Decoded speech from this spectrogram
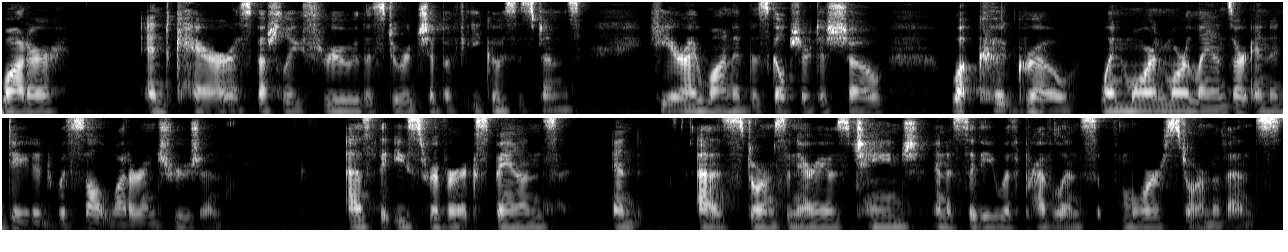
water, and care, especially through the stewardship of ecosystems. Here, I wanted the sculpture to show what could grow when more and more lands are inundated with saltwater intrusion. As the East River expands and as storm scenarios change in a city with prevalence of more storm events.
